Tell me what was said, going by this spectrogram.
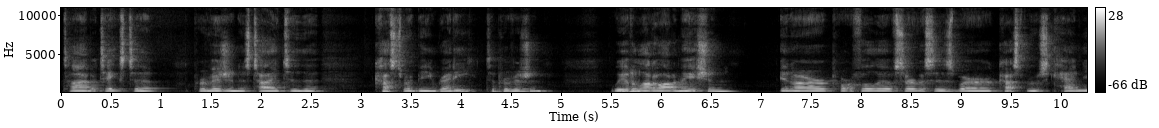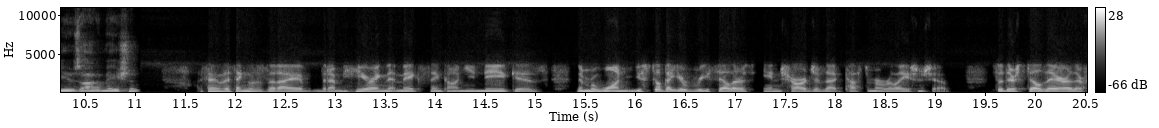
time it takes to provision is tied to the customer being ready to provision. We have mm-hmm. a lot of automation in our portfolio of services where customers can use automation. I think the things that I that I'm hearing that makes ThinkOn unique is number one, you still got your resellers in charge of that customer relationship. So they're still there, they're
